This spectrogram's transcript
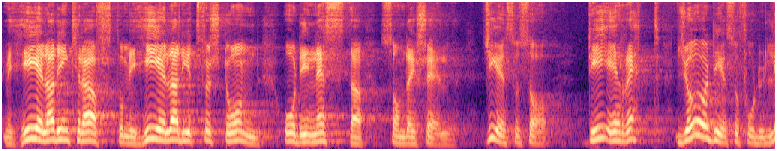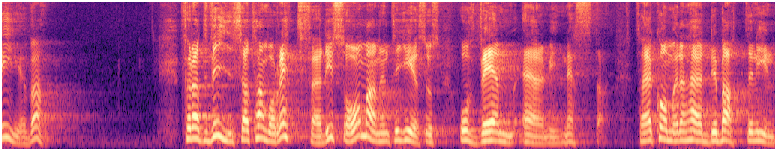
med hela din kraft och med hela ditt förstånd och din nästa som dig själv. Jesus sa, det är rätt. Gör det så får du leva. För att visa att han var rättfärdig sa mannen till Jesus, och vem är min nästa? Så här kommer den här debatten in.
